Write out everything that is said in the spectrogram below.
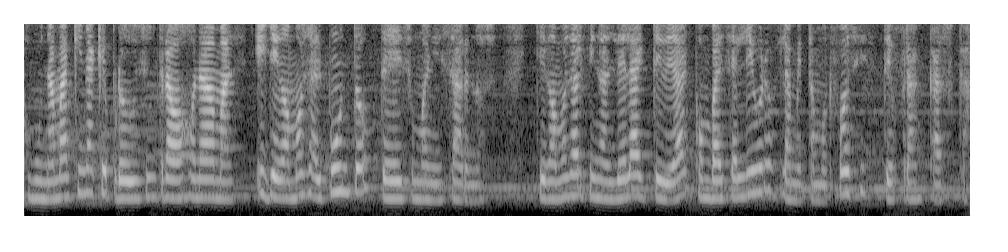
como una máquina que produce un trabajo nada más. Y llegamos al punto de deshumanizarnos. Llegamos al final de la actividad con base al libro La Metamorfosis de Frank Kafka.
